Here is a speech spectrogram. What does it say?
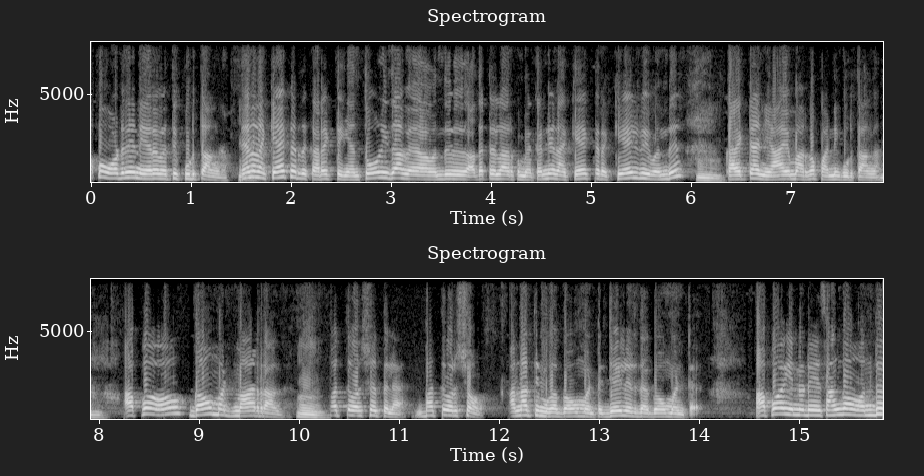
அப்போ உடனே நிறைவேற்றி கொடுத்தாங்க. ஏன்னா நான் கேட்கறது கரெக்ட் என் தோணி தான் வந்து அதட்டலா இருக்குமே கண்ணே நான் கேட்கிற கேள்வி வந்து கரெக்டா நியாயமா இருக்க பண்ணி கொடுத்தாங்க. அப்போ கவர்மெண்ட் மாறுறாங்க. பத்து வருஷத்துல பத்து வருஷம் அதிமுக கவர்மெண்ட் ஜெயலலிதா கவர்மெண்ட் அப்போ என்னுடைய சங்கம் வந்து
